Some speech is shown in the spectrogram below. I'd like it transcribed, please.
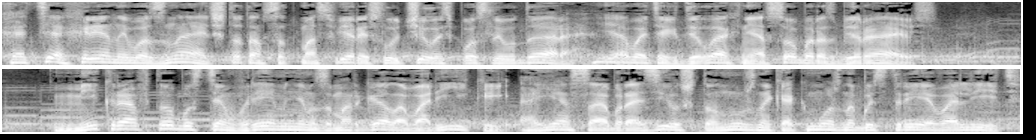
Хотя хрен его знает, что там с атмосферой случилось после удара. Я в этих делах не особо разбираюсь. Микроавтобус тем временем заморгал аварийкой, а я сообразил, что нужно как можно быстрее валить.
